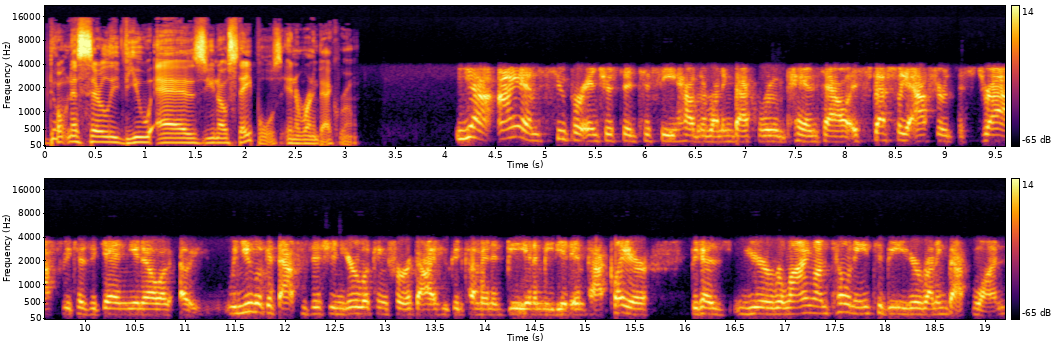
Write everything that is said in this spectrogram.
don't necessarily view as, you know, staples in a running back room. Yeah, I am super interested to see how the running back room pans out, especially after this draft, because again, you know, uh, when you look at that position, you're looking for a guy who can come in and be an immediate impact player because you're relying on Tony to be your running back one.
